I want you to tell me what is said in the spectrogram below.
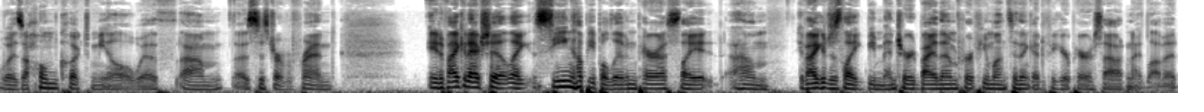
was a home cooked meal with um, a sister of a friend. And if I could actually like seeing how people live in Paris, like um, if I could just like be mentored by them for a few months, I think I'd figure Paris out and I'd love it.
